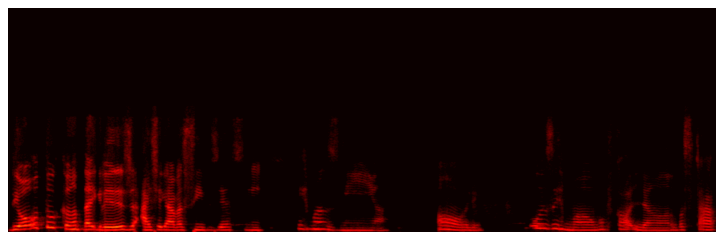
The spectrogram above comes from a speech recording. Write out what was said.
de outro canto da igreja, aí chegava assim e dizia assim: Irmãzinha, olha, os irmãos vão ficar olhando, você tá.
